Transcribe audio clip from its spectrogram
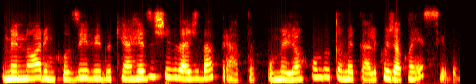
menor inclusive do que a resistividade da prata, o melhor condutor metálico já conhecido.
